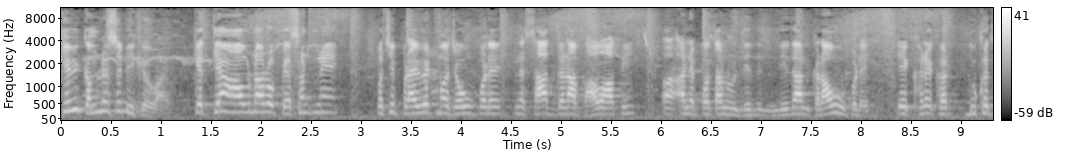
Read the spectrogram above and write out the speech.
કેવી કમનસીબી કહેવાય કે ત્યાં આવનારો પેશન્ટને પછી પ્રાઇવેટમાં જવું પડે અને સાત ગણા ભાવ આપી અને પોતાનું નિદાન કરાવવું પડે. એ ખરેખર દુઃખદ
